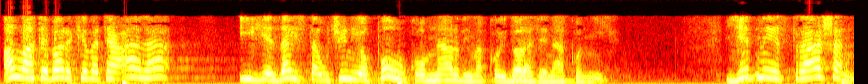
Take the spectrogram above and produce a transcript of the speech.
Allah te bareke ve taala ih je zaista učinio poukom narodima koji dolaze nakon njih. Jedne je strašan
